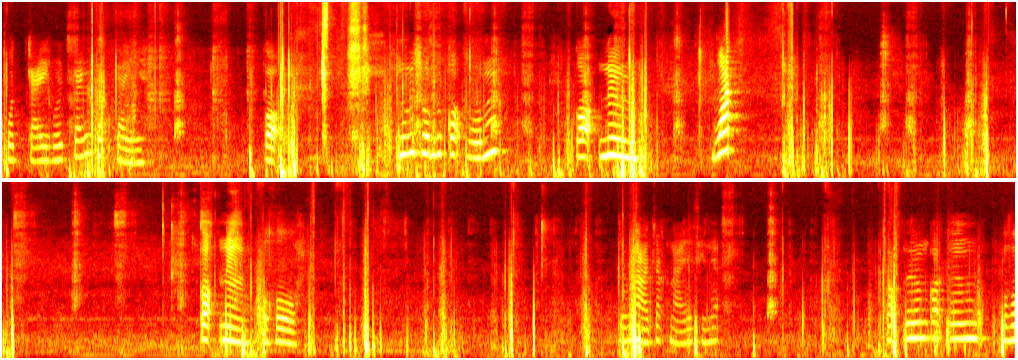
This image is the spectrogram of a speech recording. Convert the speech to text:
โคตรไกลโคตรไกลโคตรไกลเกาะคุณผู้ชมดูเกาะผม เกาะหนึ่งวัดเกาะหนึ่งโอ้โหจะไปหาจากไหนทีเนี้ยเกาะหนึ่งเกาะหนึ่งโอ้โห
